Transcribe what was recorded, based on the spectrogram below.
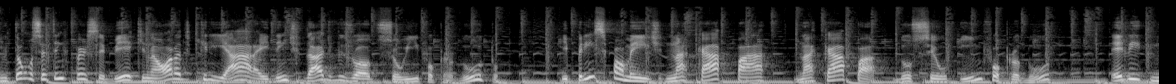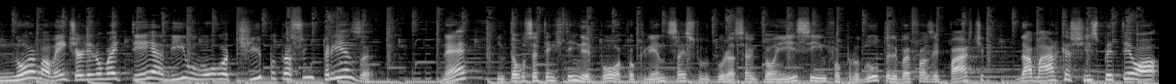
então você tem que perceber que na hora de criar a identidade visual do seu infoproduto, e principalmente na capa, na capa do seu infoproduto, ele normalmente ele não vai ter ali o logotipo da sua empresa, né? Então você tem que entender, pô, tô criando essa estruturação, então esse infoproduto ele vai fazer parte da marca XPTO,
